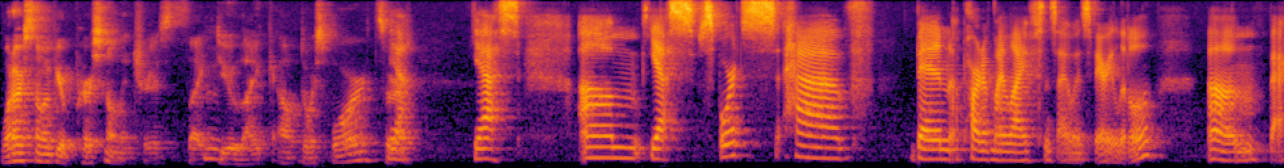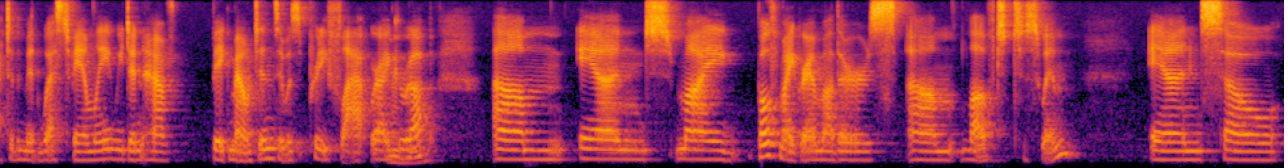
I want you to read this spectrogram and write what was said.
what are some of your personal interests? Like, do you like outdoor sports? Or? Mm. Yeah. Yes. Um, yes. Sports have been a part of my life since I was very little. Um, back to the Midwest family, we didn't have big mountains. It was pretty flat where I grew up. Um, and my both my grandmothers um, loved to swim, and so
